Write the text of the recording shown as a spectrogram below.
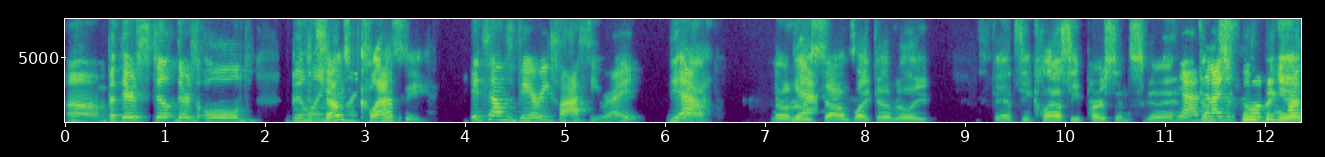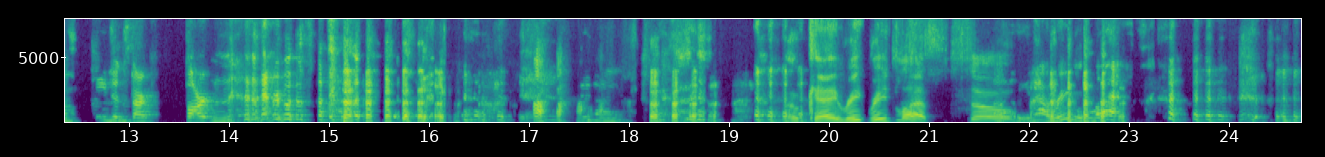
Um but there's still there's old billing. it sounds like, classy. It sounds very classy, right? Yeah. No, it really Yeah. sounds like a really fancy, classy person's gonna Yeah. And then I just go up swooping in. stage and start farting and everyone's like okay, read read less. So oh yeah, read less.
